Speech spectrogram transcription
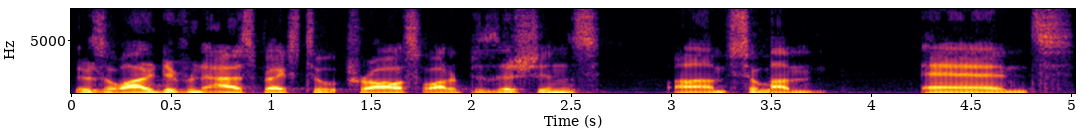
there's a lot of different aspects to lacrosse, a lot of positions. Um, so um, and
